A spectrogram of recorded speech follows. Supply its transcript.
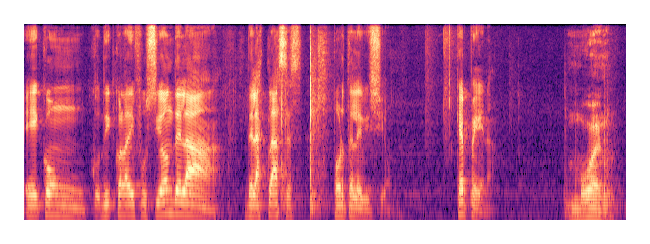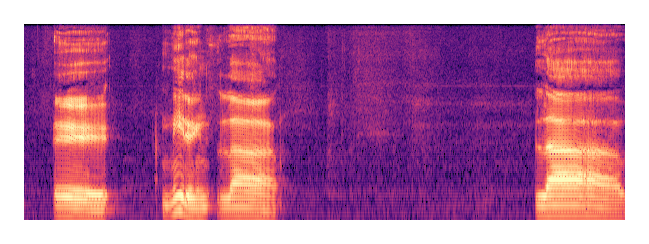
eh, con, con, la difusión de, la, de las clases por televisión. Qué pena. Bueno, eh, Miren, la, la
